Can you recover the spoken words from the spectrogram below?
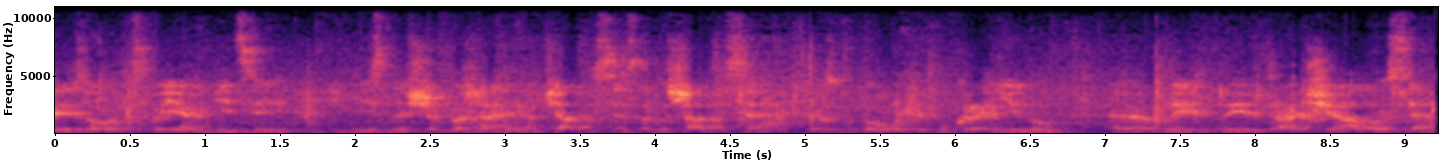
реалізовувати свої амбіції і дійсно, щоб бажання навчатися, залишатися і розбудовувати Україну е, в них не втрачалося.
